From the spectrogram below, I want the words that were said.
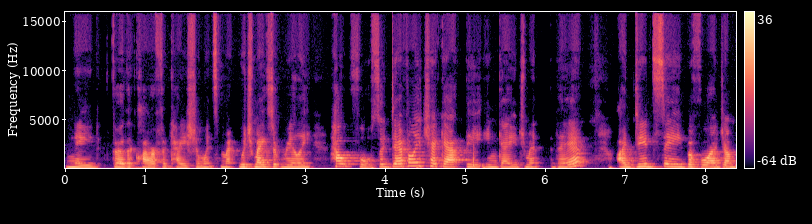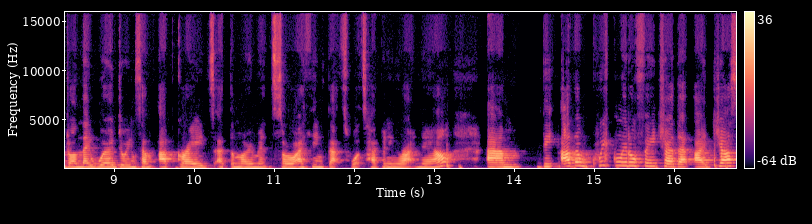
need further clarification, which, which makes it really helpful. So definitely check out the engagement there. I did see before I jumped on, they were doing some upgrades at the moment. So I think that's what's happening right now. Um, the other quick little feature that I just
